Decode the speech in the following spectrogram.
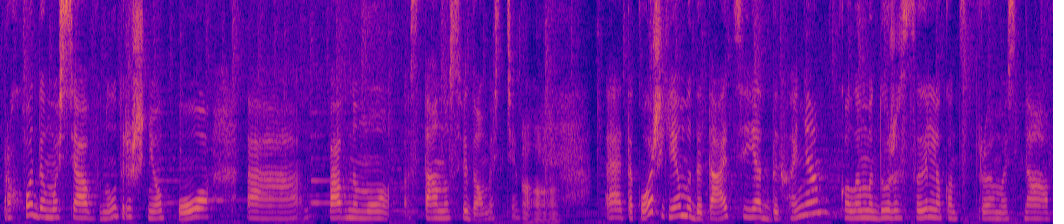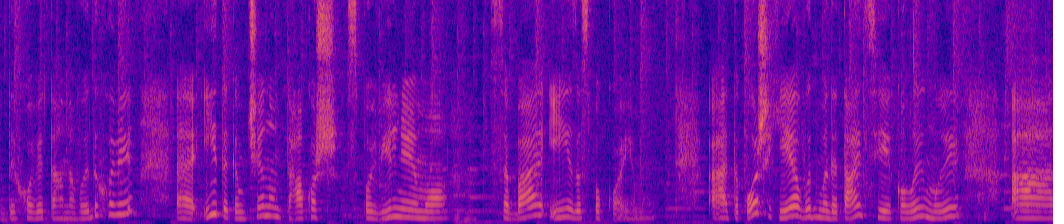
проходимося внутрішньо по певному стану свідомості. Ага. Е, Також є медитація дихання, коли ми дуже сильно концентруємось на вдихові та на видихові, е, і таким чином також сповільнюємо себе і заспокоюємо. Також є вид медитації, коли ми а,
